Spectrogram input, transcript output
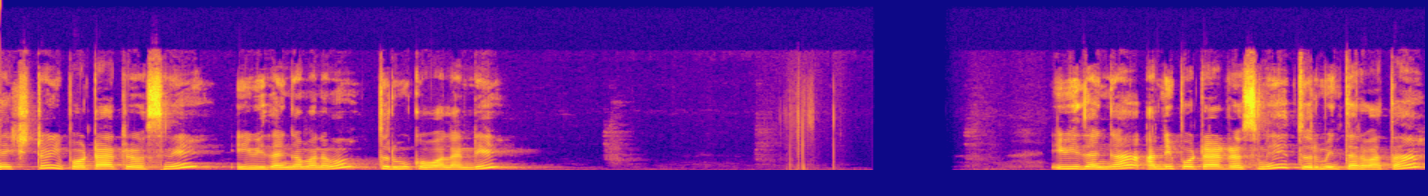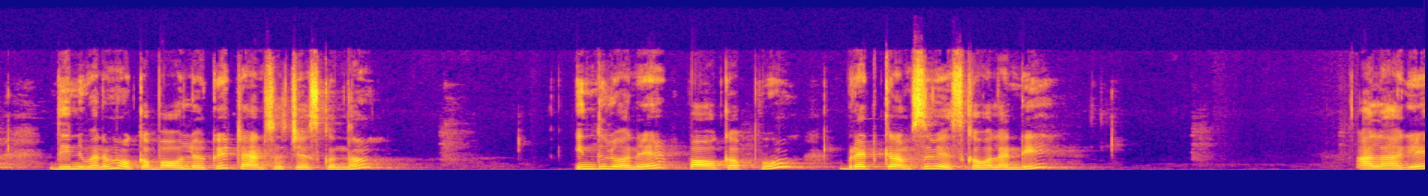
నెక్స్ట్ ఈ పొటాటోస్ని ఈ విధంగా మనము తురుముకోవాలండి. ఈ విధంగా అన్ని పొటాటోస్ని తురిమిన తర్వాత దీన్ని మనం ఒక బౌల్లోకి ట్రాన్స్ఫర్ చేసుకుందాం. ఇందులోనే పావు కప్పు బ్రెడ్ క్రమ్స్ వేసుకోవాలండి. అలాగే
